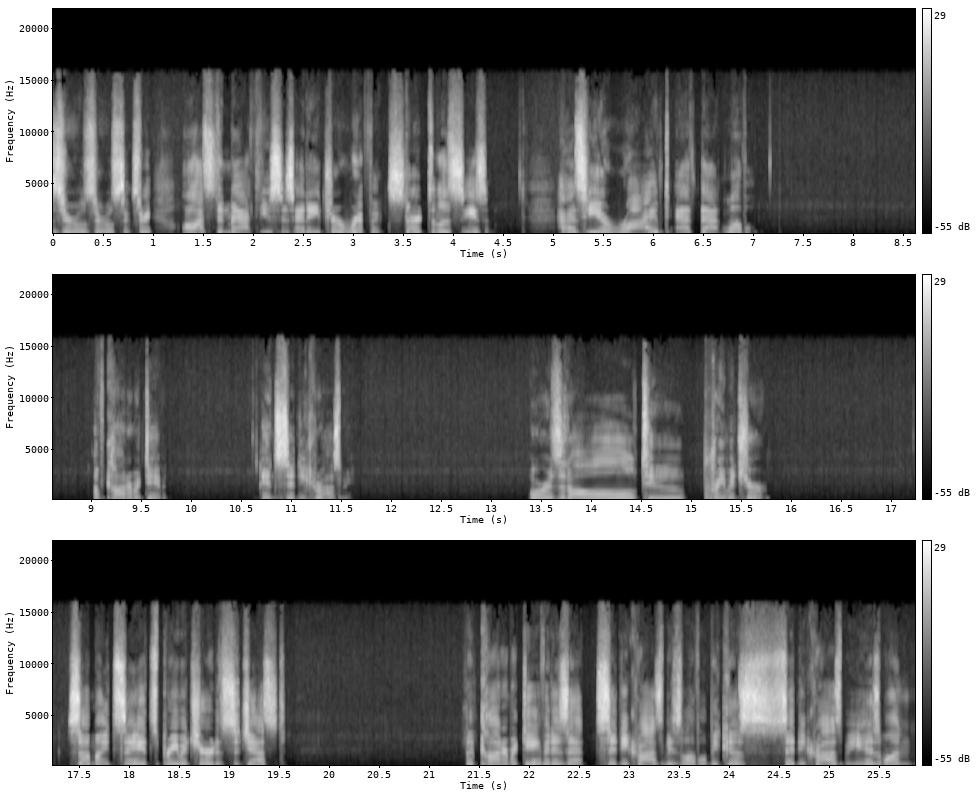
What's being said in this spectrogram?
0063. Auston Matthews has had a terrific start to the season. Has he arrived at that level of Connor McDavid and Sidney Crosby? Or is it all too premature? Some might say it's premature to suggest that Connor McDavid is at Sidney Crosby's level because Sidney Crosby has won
